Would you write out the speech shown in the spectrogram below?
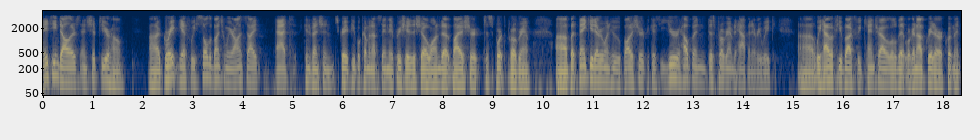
eighteen dollars and shipped to your home. Uh, great gift. We sold a bunch when we were on site at convention. It's great people coming up saying they appreciated the show, wanted to buy a shirt to support the program. Uh, but thank you to everyone who bought a shirt because you're helping this program to happen every week. Uh, we have a few bucks. We can travel a little bit. We're going to upgrade our equipment.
